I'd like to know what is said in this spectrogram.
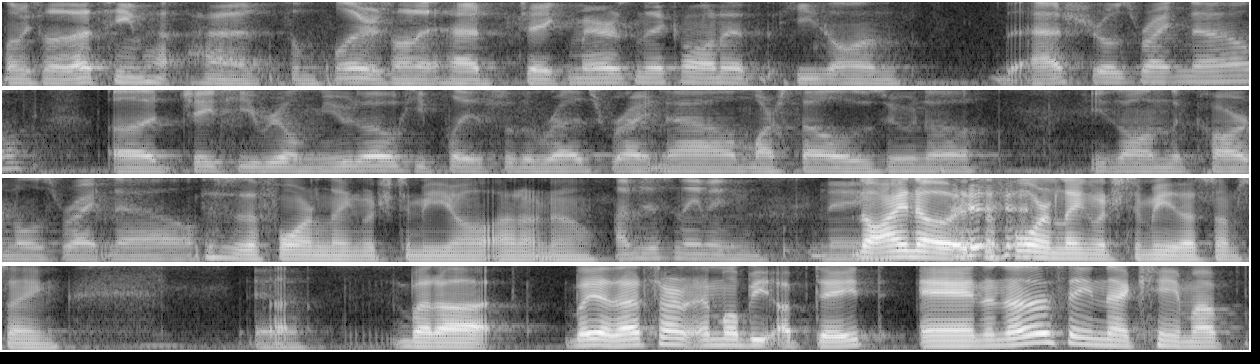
let me tell you, that team ha- had some players on it. Had Jake Marisnick on it. He's on the Astros right now. Uh, JT Realmuto, he plays for the Reds right now. Marcell Ozuna, he's on the Cardinals right now. This is a foreign language to me, y'all. I don't know. I'm just naming names. No, I know it's a foreign language to me. That's what I'm saying. yeah. But uh, but yeah, that's our MLB update. And another thing that came up,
